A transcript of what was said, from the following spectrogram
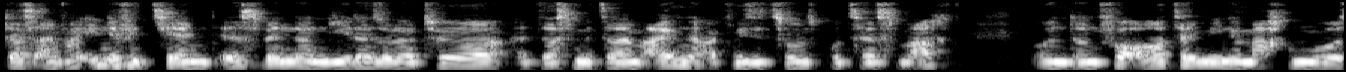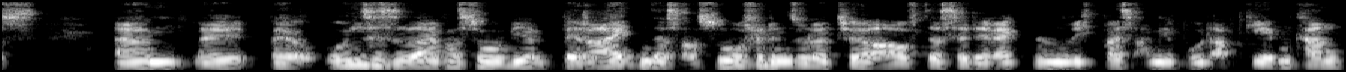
das einfach ineffizient ist, wenn dann jeder Solateur das mit seinem eigenen Akquisitionsprozess macht und dann vor Ort Termine machen muss, ähm, weil bei uns ist es einfach so, wir bereiten das auch so für den Solateur auf, dass er direkt ein Richtpreisangebot abgeben kann.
